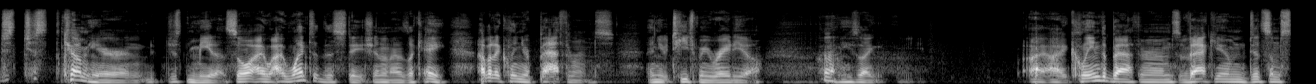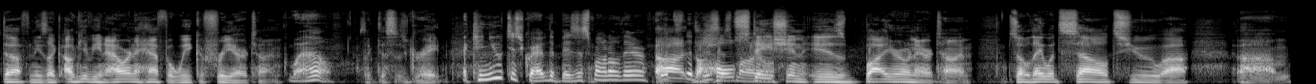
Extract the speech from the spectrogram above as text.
just just come here and just meet us. So I, I went to this station and I was like, hey, how about I clean your bathrooms and you teach me radio? And he's like, I, I cleaned the bathrooms, vacuumed, did some stuff, and he's like, I'll give you an hour and a half a week of free airtime. Wow. I was like, this is great. Can you describe the business model there? What's Uh, the business whole model? station is buy your own airtime. So they would sell to uh, um,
